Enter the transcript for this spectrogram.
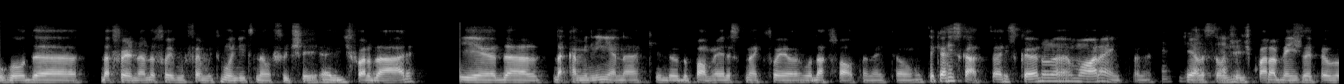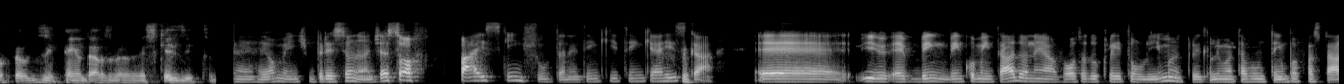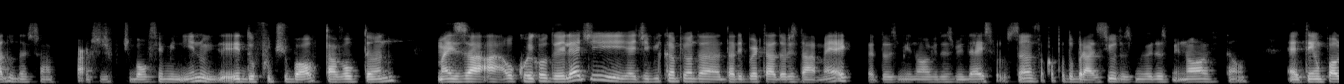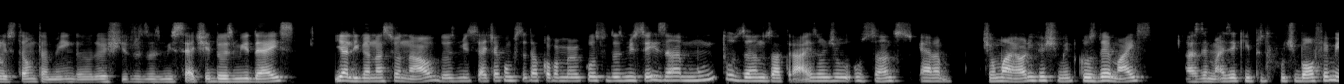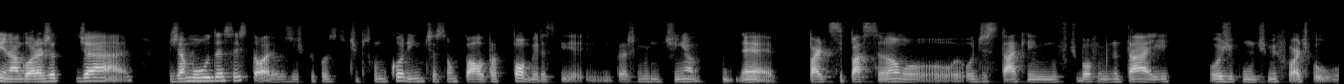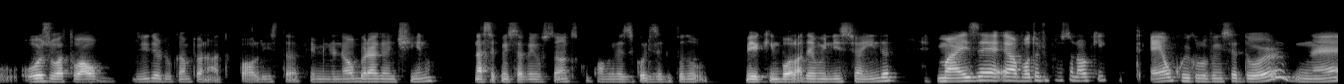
o gol da, da Fernanda foi, foi muito bonito, né? Chute ali de fora da área. E da, da Camilinha, né, que do, do Palmeiras, né, que foi o da falta, né, então tem que arriscar, tá arriscando, né, uma hora entra, né, é, e elas estão de, de parabéns aí pelo, pelo desempenho delas né, nesse quesito. É, realmente impressionante, é só faz quem chuta, né, tem que, tem que arriscar. É, é bem, bem comentado, né, a volta do Cleiton Lima. Cleiton Lima estava um tempo afastado dessa parte de futebol feminino e do futebol, tá voltando. Mas a, a, o currículo dele é de, é de bicampeão da, da Libertadores da América, 2009 e 2010 pelo Santos, da Copa do Brasil, 2008 e 2009. Então, é, tem o Paulistão também, ganhou dois títulos em 2007 e 2010. E a Liga Nacional, 2007, a conquista da Copa Mercosul 2006, há muitos anos atrás, onde o, o Santos era, tinha um maior investimento que os demais, as demais equipes do futebol feminino. Agora já, já já muda essa história. A gente ficou tipos como Corinthians, São Paulo, para Palmeiras, que praticamente não tinha é, participação ou, ou, destaque no futebol feminino, está aí hoje com um time forte. Tipo, hoje o atual líder do campeonato paulista feminino é o Bragantino. Na sequência vem o Santos, com Palmeiras e Corinthians aqui todo meio que embolado, é o início ainda. Mas é, é, a volta de um profissional que é um currículo vencedor, né?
